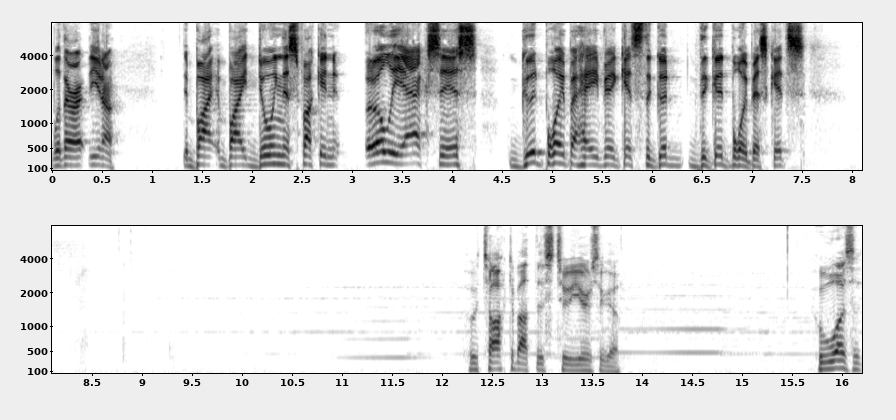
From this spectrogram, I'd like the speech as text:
with their you know by by doing this fucking early access good boy behavior gets the good the good boy biscuits Who talked about this two years ago? Who was it?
